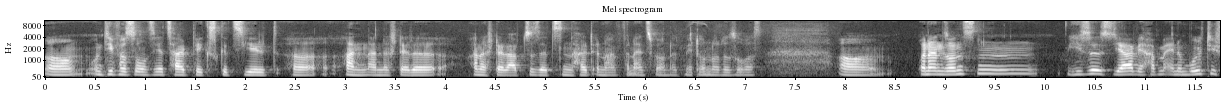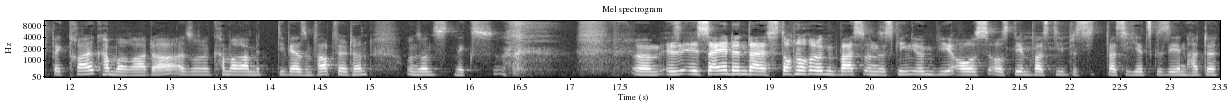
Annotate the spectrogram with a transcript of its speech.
Ähm, und die versuchen es jetzt halbwegs gezielt äh, an, an, der Stelle, an der Stelle abzusetzen, halt innerhalb von ein, 200 Metern oder sowas. Ähm, und ansonsten hieß es, ja, wir haben eine Multispektralkamera da, also eine Kamera mit diversen Farbfiltern und sonst nichts. Ähm, es, es, sei denn, da ist doch noch irgendwas und es ging irgendwie aus, aus dem, was, die, was ich jetzt gesehen hatte,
